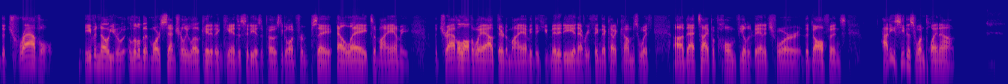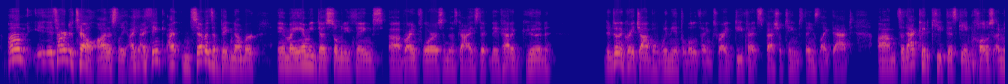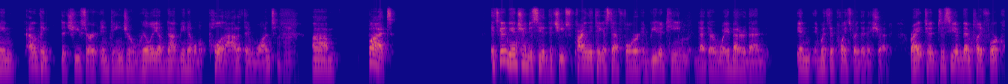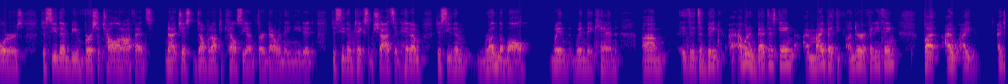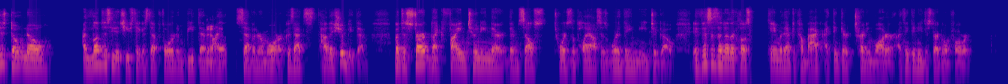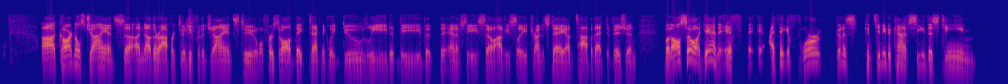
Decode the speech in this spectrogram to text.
The travel, even though you're a little bit more centrally located in Kansas City as opposed to going from, say, LA to Miami, the travel all the way out there to Miami, the humidity and everything that kind of comes with uh, that type of home field advantage for the Dolphins. How do you see this one playing out? Um, it's hard to tell, honestly. I, I think I, seven's a big number, and Miami does so many things. Uh, Brian Flores and those guys, they've had a good – they've done a great job of winning at the little things, right? Defense, special teams, things like that. Um, so that could keep this game close. I mean, I don't think the Chiefs are in danger really of not being able to pull it out if they want. Mm-hmm. Um, but it's going to be interesting to see the Chiefs finally take a step forward and beat a team that they're way better than in with the point spread that they should right? To, to see them play four quarters, to see them be versatile on offense, not just dump it off to Kelce on third down when they need it, to see them take some shots and hit them, to see them run the ball when when they can. Um, it, it's a big. I, I wouldn't bet this game. I might bet the under if anything, but I I I just don't know. I'd love to see the Chiefs take a step forward and beat them yeah. by seven or more because that's how they should beat them. But to start like fine tuning their themselves towards the playoffs is where they need to go. If this is another close game where they have to come back, I think they're treading water. I think they need to start going forward. Uh, Cardinals Giants, uh, another opportunity for the Giants to well, first of all, they technically do lead the, the the NFC, so obviously trying to stay on top of that division. But also, again, if I think if we're going to continue to kind of see this team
